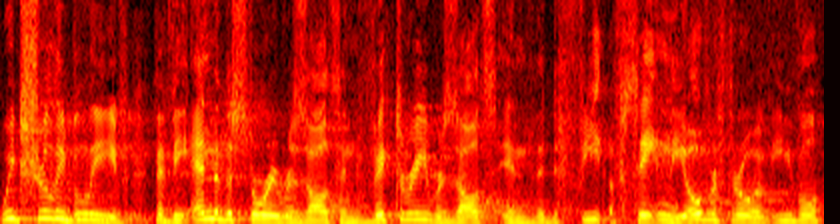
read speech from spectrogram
we truly believe that the end of the story results in victory, results in the defeat of Satan, the overthrow of evil,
